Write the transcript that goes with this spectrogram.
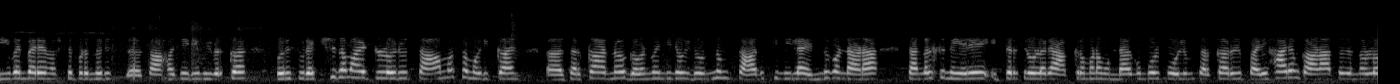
ജീവൻ വരെ നഷ്ടപ്പെടുന്ന ഒരു സാഹചര്യം ഇവർക്ക് ഒരു സുരക്ഷിതമായിട്ടുള്ള ഒരു താമസം ഒരുക്കാൻ സർക്കാരിനോ ഗവൺമെന്റിനോ ഇതൊന്നും സാധിക്കുന്നില്ല. എന്തുകൊണ്ടാണ് തങ്ങൾക്ക് നേരെ ഇത്തരത്തിലുള്ള ഒരു ആക്രമണം ഉണ്ടാകുമ്പോൾ പോലും സർക്കാർ ഒരു പരിഹാരം കാണാത്തതെന്നുള്ള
